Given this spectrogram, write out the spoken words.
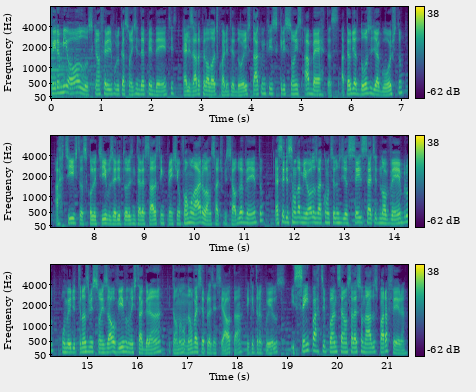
Feira Miolos, que é uma feira de publicações independentes, realizada pela Lote 42, está com inscrições abertas. Até o dia 12 de agosto, artistas, coletivos e editoras interessadas têm que preencher um formulário lá no site oficial do evento. Essa edição da Miolos vai acontecer nos dias 6 e 7 de novembro, por meio de transmissões ao vivo no Instagram. Então não, não vai ser presencial, tá? Fiquem tranquilos. E 100 participantes serão selecionados para a feira.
